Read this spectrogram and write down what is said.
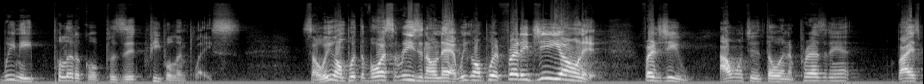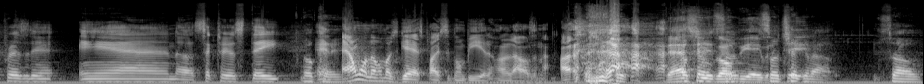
we need political people in place. So we gonna put the voice of reason on that. We gonna put Freddie G on it. Freddie G, I want you to throw in the president, vice president, and uh, secretary of state. Okay. And, and I want to know how much gas price is gonna be at hundred dollars an hour. That's who's gonna so, be able so to check tell it out. So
